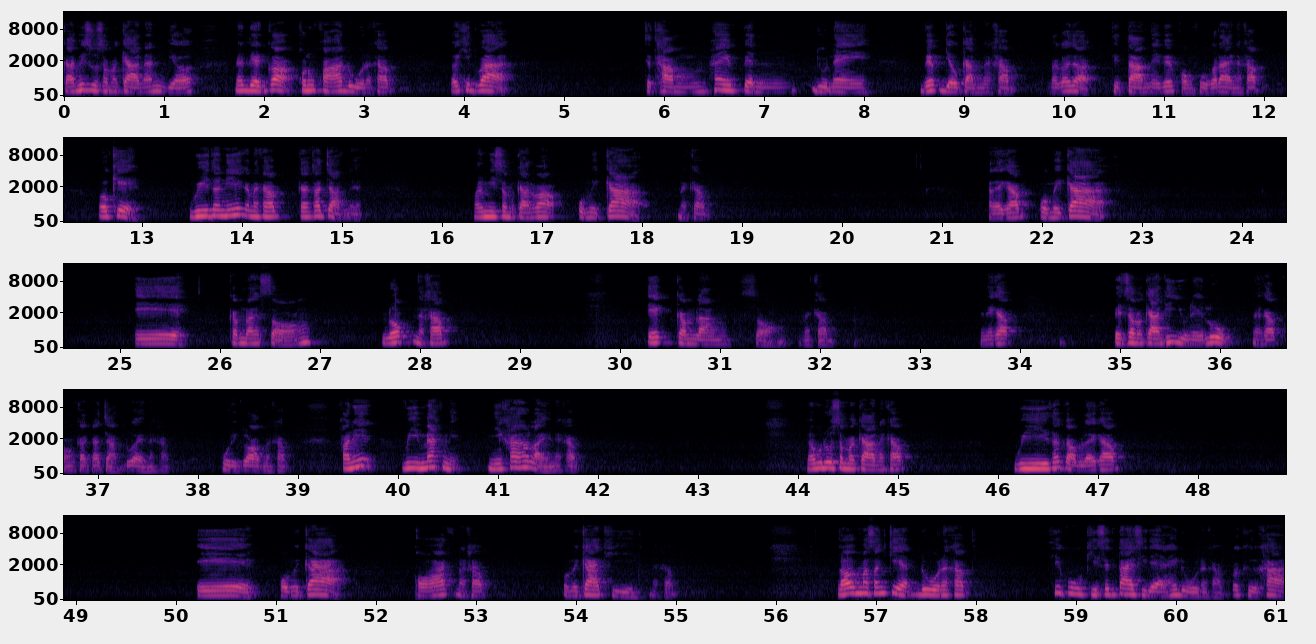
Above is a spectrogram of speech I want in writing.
การพิสูจน์สมการนั้น เดี๋ยวนักเรียนก็ค้นคว้าดูนะครับแล้วคิดว่า จะทำให้เป็นอยู่ในเว็บเดียวกันนะครับ แล้วก็จะติดตามในเว็บของครูก็ได้นะครับ โอเค v ตัวนี้กันนะครับ การขจัดเนี่ย มันมีสมการว่าโอเมก้านะครับ อะไรครับโอเมก้า a กำลังสองลบนะครับ x กำลังสองนะครับเห็นไหมครับ เป็นสมการที่อยู่ในรูปนะครับของการกระจัดด้วยนะครับ พูดอีกรอบนะครับ คราวนี้ v max เนี่ยมีค่าเท่าไหร่นะครับเรามาดูสมการนะครับ v เท่ากับอะไรครับ a โอเมก้า cos นะครับโอเมก้า t นะครับ เรามาสังเกตดูนะครับ ที่ครูขีดเส้นใต้สีแดงให้ดูนะครับ ก็คือค่า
